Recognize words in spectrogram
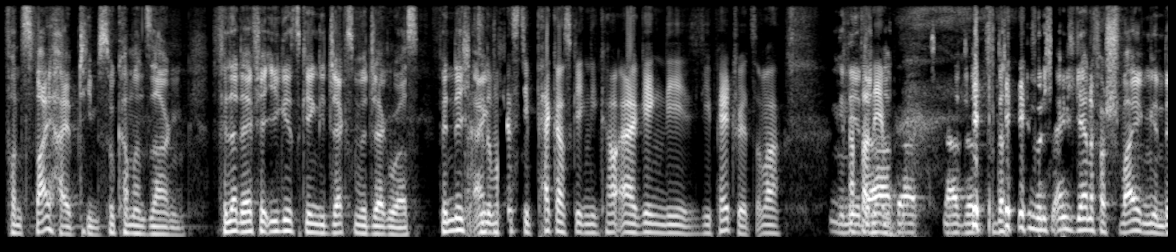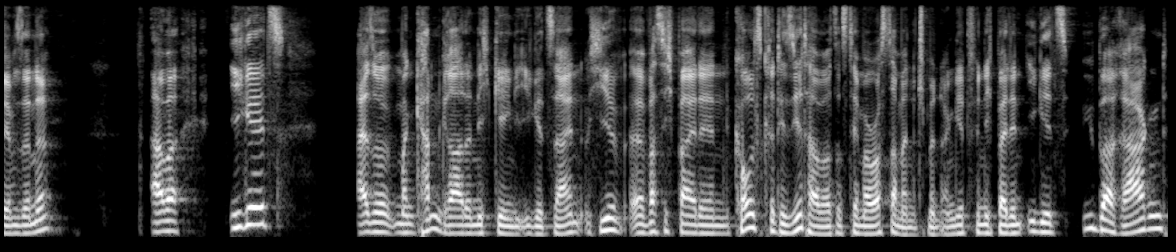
von zwei Hype-Teams, so kann man sagen. Philadelphia Eagles gegen die Jacksonville Jaguars. Finde ich also eigentlich. Du meinst die Packers gegen die, äh, gegen die, die Patriots, aber. Nee, da, da, da, das, das würde ich eigentlich gerne verschweigen in dem Sinne. Aber Eagles also man kann gerade nicht gegen die Eagles sein. Hier, äh, was ich bei den Colts kritisiert habe, was das Thema Roster-Management angeht, finde ich bei den Eagles überragend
